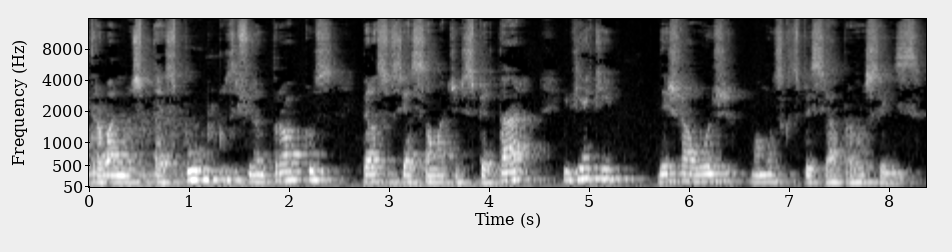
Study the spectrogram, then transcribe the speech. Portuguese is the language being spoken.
Trabalho em hospitais públicos e filantrópicos pela Associação Arte Despertar e vim aqui deixar hoje uma música especial para vocês.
